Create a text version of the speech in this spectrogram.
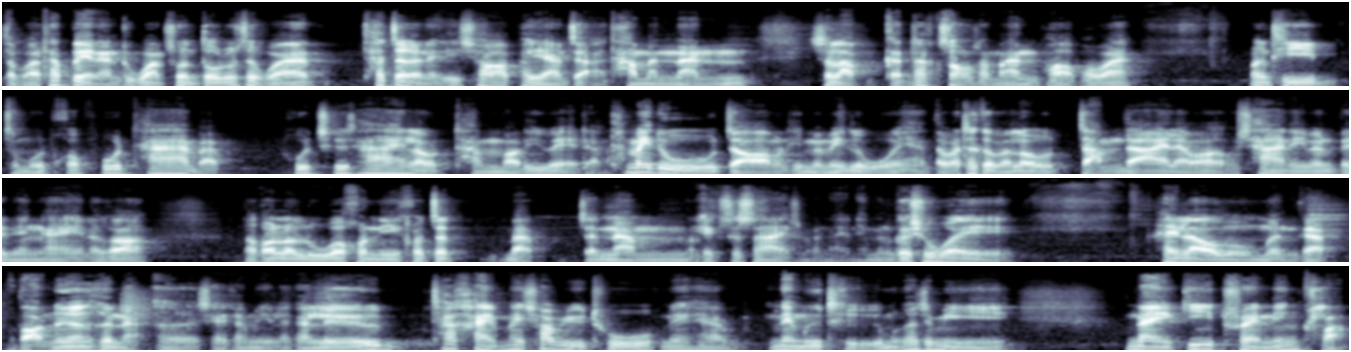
แต่ว่าถ้าเปลี่ยนอันทุกวันส่วนตัวรู้สึกว่าถ้าเจอไหนที่ชอบพยายามจะทำอันนั้น สลับกันสักสองสามอันพอเพราะว่า บางทีสมมติเขาพูดท่าแบบพูดชื่อท่าให้เราทำ bodyweight อะถ้าไม่ดูจอบางทีมันไม่รู้ไงแต่ว่าถ้าเกิดว่าเราจำได้แล้วว่าท่านี้มันเป็นยังไง แล้วก็แล้วก็เรารู้ว่าคนนี้เขาจะแบบจะนำเอ็กซ์ไซส์แบบไหนเนี่ยมันก็ช่วยให้เราเหมือนกับต่อเนื่องขึ้นอะเออใช้คำนี้แล้วกัน หรือถ้าใครไม่ชอบ YouTube นะครับในมือถือมันก็จะมี Nike Training Club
